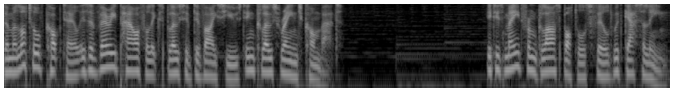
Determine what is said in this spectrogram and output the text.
The Molotov cocktail is a very powerful explosive device used in close-range combat. It is made from glass bottles filled with gasoline.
